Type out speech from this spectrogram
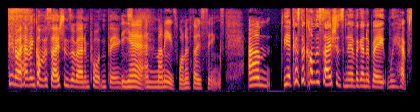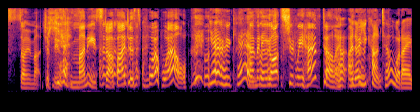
you know, having conversations about important things. Yeah, and money is one of those things. Um, Yeah, because the conversation's never going to be, we have so much of this Yes. money stuff. I just, well, well yeah, who cares? how many Uh, yachts should we have, darling? I- I know you can't tell what I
